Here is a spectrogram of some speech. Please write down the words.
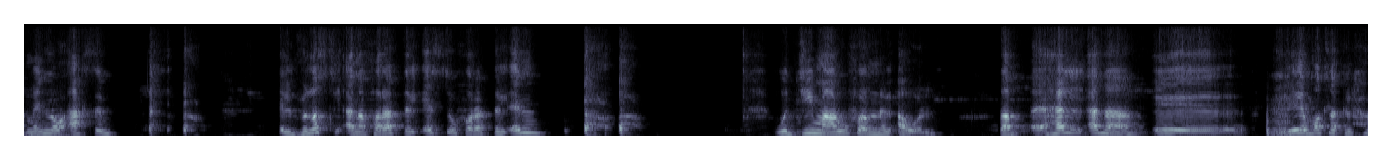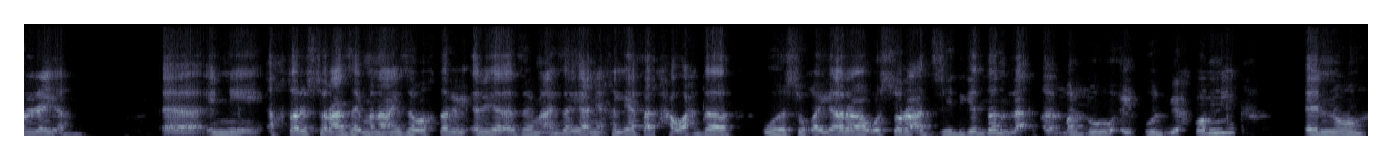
منه احسب ال velocity أنا فرضت ال S وفرضت ال N وال D معروفه من الأول طب هل أنا آه، ليا مطلق الحريه إني أختار السرعة زي ما أنا عايزة وأختار ال area زي ما عايزة يعني أخليها فتحه واحدة وصغيرة والسرعة تزيد جدا. لأ آه، برضو الكود بيحكمني إنه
